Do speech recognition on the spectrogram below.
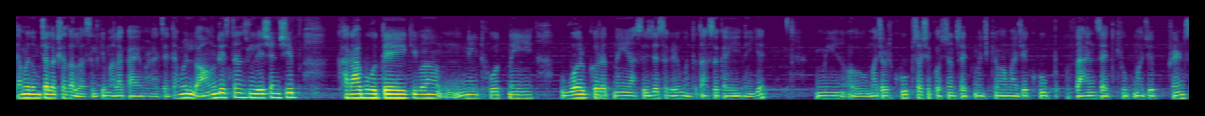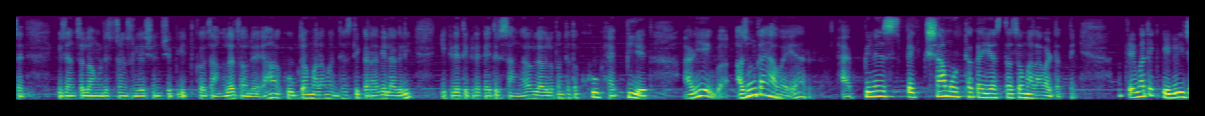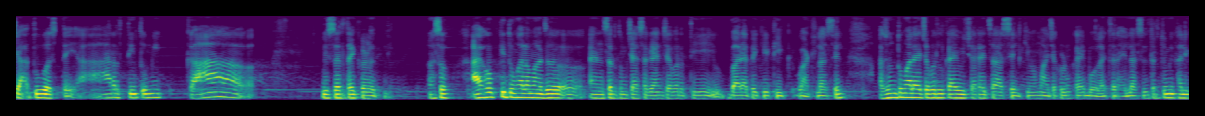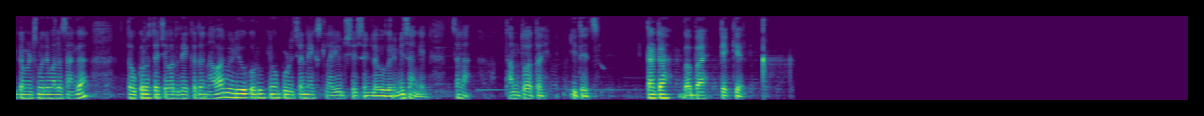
त्यामुळे तुमच्या लक्षात आलं असेल की मला काय म्हणायचं आहे त्यामुळे लॉंग डिस्टन्स रिलेशनशिप खराब होते किंवा नीट होत नाही वर्क करत नाही असे जे सगळे म्हणतात असं काही नाही आहे माझ्याकडे खूप असे क्वेश्चन्स आहेत. म्हणजे किंवा माझे खूप फॅन्स आहेत खूप माझे फ्रेंड्स आहेत की ज्यांचं लॉंग डिस्टन्स रिलेशनशिप इतकं चांगलं चालू आहे. हां खूपदा मला मध्यस्थी करावी लागली. इकडे तिकडे काहीतरी सांगावं लागलं पण ते आता खूप हॅप्पी आहेत. आणि अजून काय हवं आहे यार? हॅपीनेसपेक्षा मोठं काही असतं असं मला वाटत नाही. प्रेमात एक वेगळी जादू असते. यार ती तुम्ही का विसरताय कळत नाही. असं आय होप की तुम्हाला माझं ॲन्सर तुमच्या सगळ्यांच्यावरती बऱ्यापैकी ठीक वाटलं असेल. अजून तुम्हाला याच्याबद्दल काय विचारायचं असेल किंवा माझ्याकडून काय बोलायचं राहिलं असेल तर तुम्ही खाली कमेंट्समध्ये मला सांगा. लवकरच त्याच्यावरती एखादा नवा व्हिडिओ करू किंवा पुढच्या नेक्स्ट लाईव्ह सेशनला वगैरे मी सांगेन. चला थांबतो आता इथेच. Tata bye bye take care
